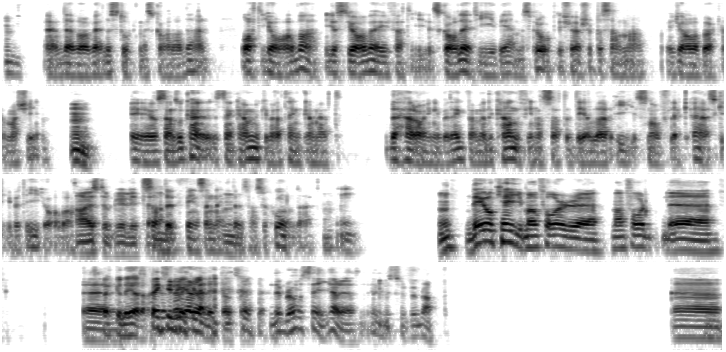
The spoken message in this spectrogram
Mm. Eh, det var väldigt stort med Scala där. Och att Java, just Java är ju för att Scala är ett JVM-språk, det körs ju på samma Java Virtual Machine. Mm. Eh, och sen, så kan, sen kan jag mycket väl tänka mig att det här har jag ingen belägg för, men det kan finnas att delar i Snowflake är skrivet i Java. Ja, just det, blir lite... Så att det finns en enklare mm. transaktion där. Mm. Mm. Det är okej, okay. man får, eh, man får eh, spekulera. spekulera lite också. Det är bra att säga det, det är superbra. Eh,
